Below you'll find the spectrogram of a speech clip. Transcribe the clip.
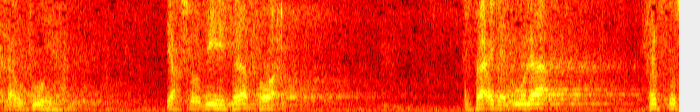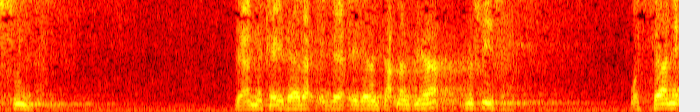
على وجوهها يحصل به ثلاث فوائد. الفائدة الأولى حفظ السنة. لأنك إذا إذا إذا لم تعمل بها نسيتها. والثاني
